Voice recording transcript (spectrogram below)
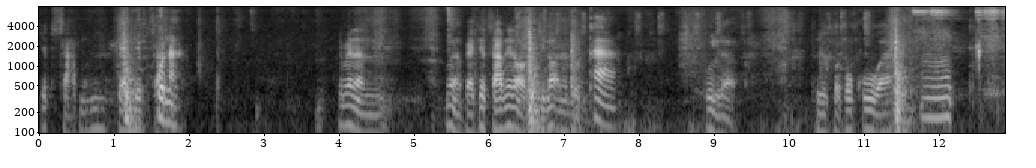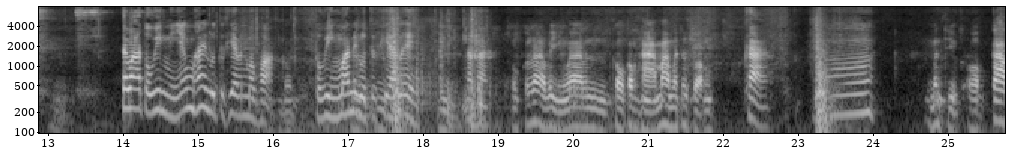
เจ็ดสามแปดเจ็ดสาม คนน่ะ ใช่ไหมนั่นเมื่อแปดเจ็ดสามนี่ออกกินเนาะนะบุญค่ะพูดแล้วถือกดพวกคู่วะอืมแต่ว่าตัววิ่งนี่ยังไม่ให้รุดตะเทียมันมาพอมันตัววิ่งมันได้รุดตะเทียเลยอืมนะคะ ผมก็ล่าไปอีกว่ามันเก่ากำหามากมันทั้งสอง ค่ะอืมมันถือออกเก้า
